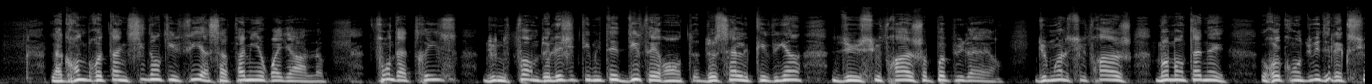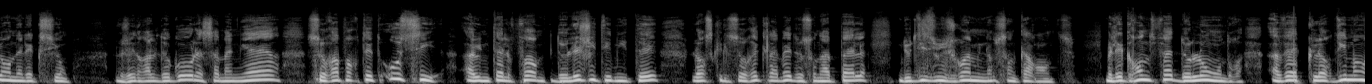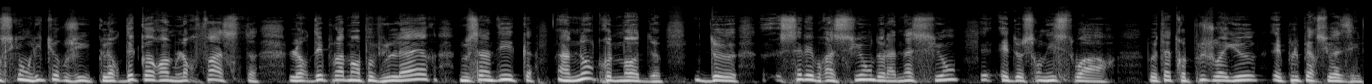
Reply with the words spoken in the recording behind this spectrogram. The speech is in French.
La Grande-Bretagne s'identifie à sa famille royale, fondatrice d'une forme de légitimité différente de celle qui vient du suffrage populaire, du moins le suffrage momentané, reconduit d'élection en élection. Le général de Gaulle, à sa manière, se rapportait aussi à une telle forme de légitimité lorsqu'il se réclamait de son appel du 18 juin 1940. Mais les grandes fêtes de Londres, avec leur dimension liturgique, leur décorum, leur faste, leur déploiement populaire, nous indiquent un autre mode de célébration de la nation et de son histoire, peut-être plus joyeux et plus persuasif.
